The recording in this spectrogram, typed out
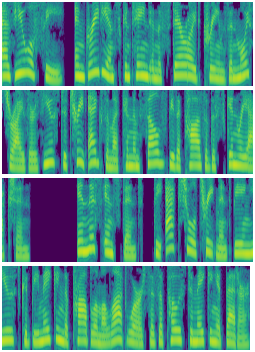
As you will see, ingredients contained in the steroid creams and moisturizers used to treat eczema can themselves be the cause of the skin reaction. In this instant, the actual treatment being used could be making the problem a lot worse as opposed to making it better.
